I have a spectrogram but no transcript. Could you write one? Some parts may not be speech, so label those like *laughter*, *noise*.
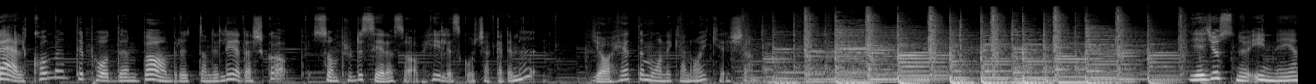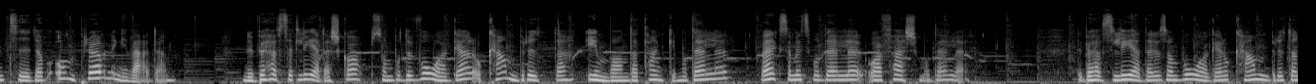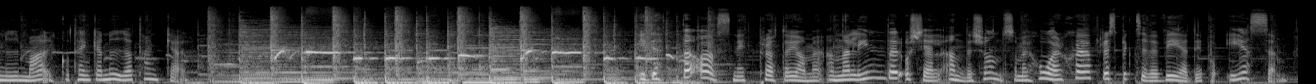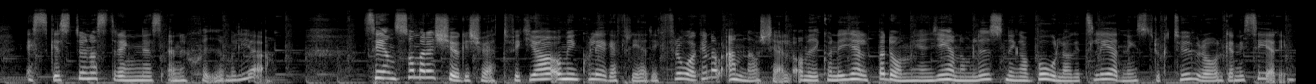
Välkommen till podden Banbrytande ledarskap som produceras av Hillesgårdsakademin. Jag heter Monica Neukirchen. Vi är just nu inne i en tid av omprövning i världen. Nu behövs ett ledarskap som både vågar och kan bryta invanda tankemodeller, verksamhetsmodeller och affärsmodeller. Det behövs ledare som vågar och kan bryta ny mark och tänka nya tankar. I detta avsnitt pratar jag med Anna Linder och Kjell Andersson som är HR-chef respektive VD på ESEM, Eskilstuna Strängnäs Energi och Miljö. Sensommaren 2021 fick jag och min kollega Fredrik frågan av Anna och Kjell om vi kunde hjälpa dem i en genomlysning av bolagets ledningsstruktur och organisering.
